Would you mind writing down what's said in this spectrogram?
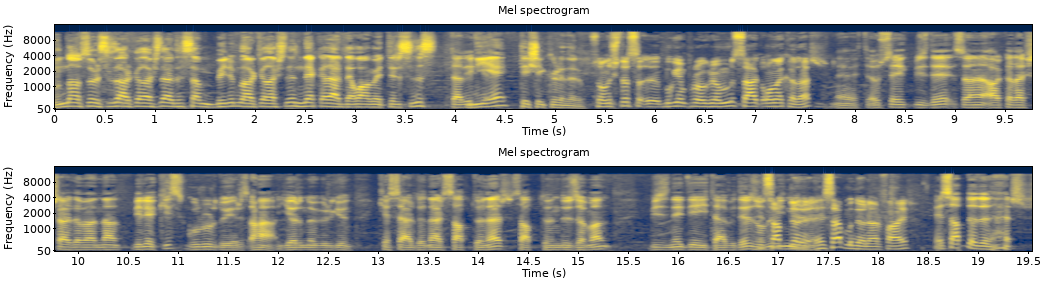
Bundan sonra siz arkadaşlar desem benimle arkadaşları ne kadar devam ettirirsiniz? Tabii ki. Niye? Teşekkür ederim. Sonuçta sa- bugün programımız saat 10'a kadar. Evet üstelik biz de sana arkadaşlar da benden bilekis gurur duyarız. Aha yarın öbür gün keser döner sap döner. Sap döndüğü zaman biz ne diye hitap ederiz onu Hesap, bilmiyorum. döner, hesap mı döner Fahir? Hesap da döner.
